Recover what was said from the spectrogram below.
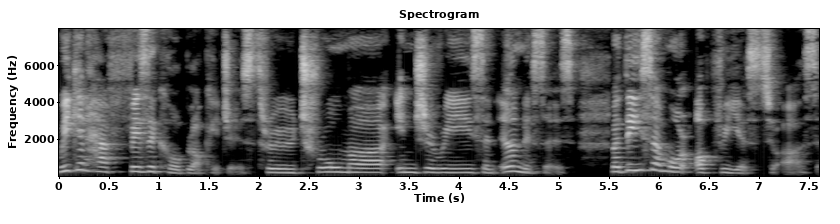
We can have physical blockages through trauma, injuries, and illnesses, but these are more obvious to us,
